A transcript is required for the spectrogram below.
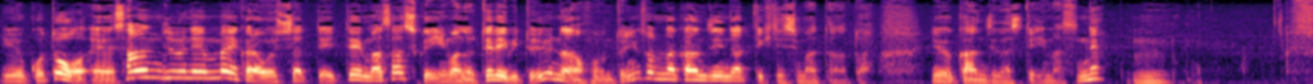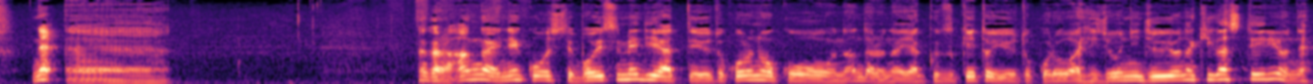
いうことを、えー、30年前からおっしゃっていてまさしく今のテレビというのは本当にそんな感じになってきてしまったなという感じがしていますね。うん、ねえーだから案外ねこうしてボイスメディアっていうところのこうなんだろうな役付けというところは非常に重要な気がしているよね。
